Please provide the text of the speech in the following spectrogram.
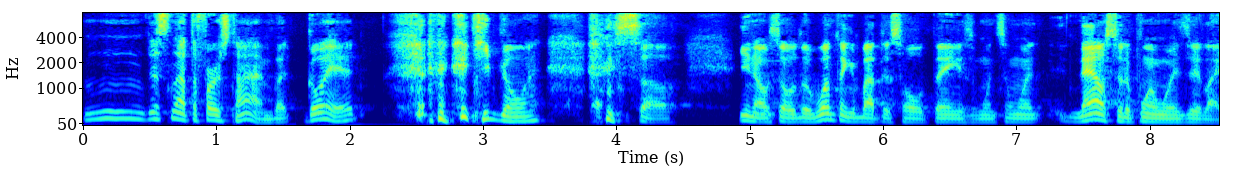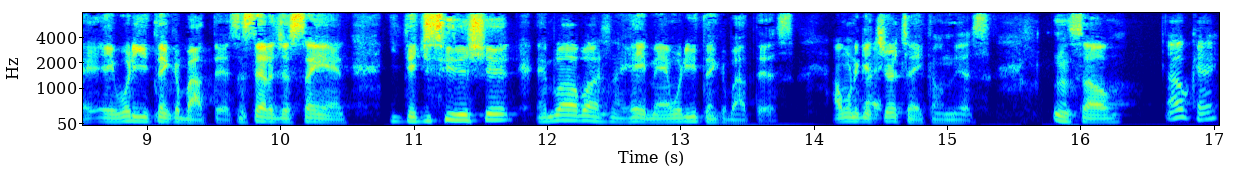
Mm, this is not the first time, but go ahead, keep going. so you know, so the one thing about this whole thing is when someone now it's to the point where they're like, Hey, what do you think about this? Instead of just saying, did you see this shit? And blah, blah. It's like, Hey man, what do you think about this? I want to get right. your take on this. And so, okay.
